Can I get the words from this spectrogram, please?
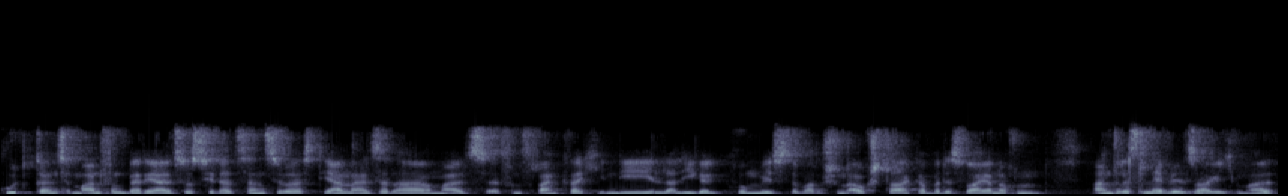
Gut, ganz am Anfang bei Real Sociedad San Sebastian, als er damals äh, von Frankreich in die La Liga gekommen ist, da war er schon auch stark, aber das war ja noch ein anderes Level, sage ich mal.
